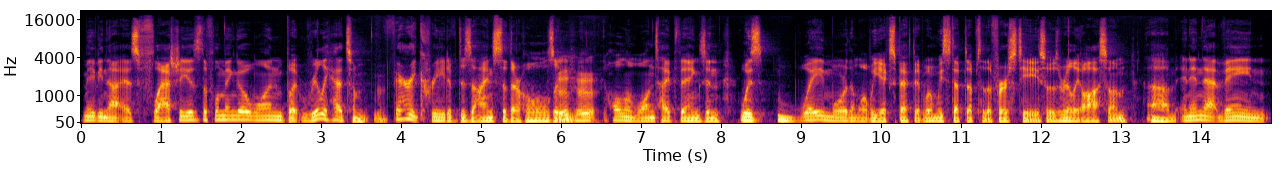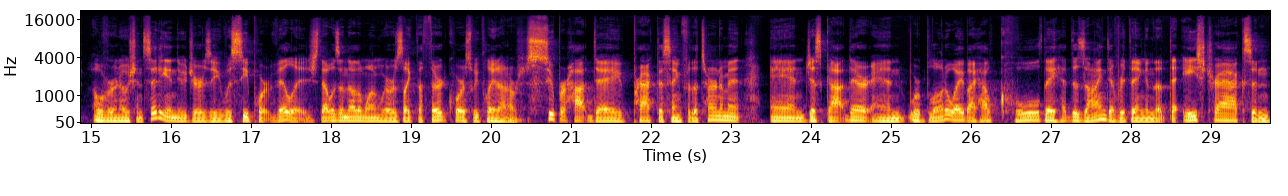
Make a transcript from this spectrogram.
maybe not as flashy as the Flamingo one, but really had some very creative designs to their holes and mm-hmm. hole in one type things and was way more than what we expected when we stepped up to the first tee. So it was really awesome. Um, and in that vein, over in Ocean City in New Jersey was Seaport Village. That was another one where it was like the third course we played on a super hot day practicing for the tournament and just got there and were blown away by how cool they had designed everything and the, the ace tracks and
